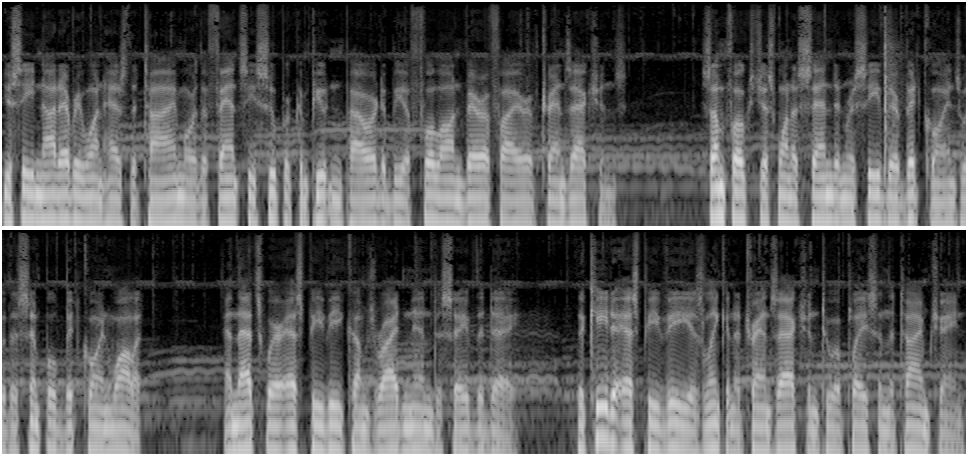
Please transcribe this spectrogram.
You see, not everyone has the time or the fancy supercomputing power to be a full-on verifier of transactions. Some folks just want to send and receive their bitcoins with a simple Bitcoin wallet. And that's where SPV comes riding in to save the day. The key to SPV is linking a transaction to a place in the time chain,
